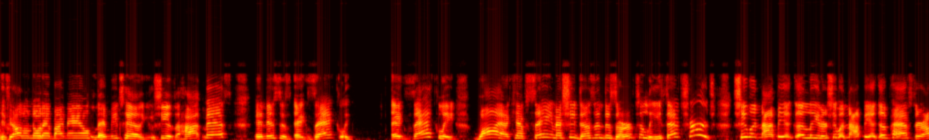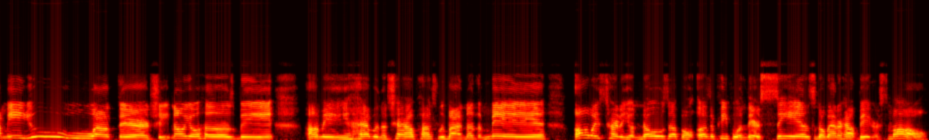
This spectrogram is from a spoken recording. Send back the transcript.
If y'all don't know that by now, let me tell you, she is a hot mess, and this is exactly exactly why I kept saying that she doesn't deserve to lead that church. She would not be a good leader. She would not be a good pastor. I mean, you out there cheating on your husband. I mean, having a child possibly by another man. Always turning your nose up on other people and their sins, no matter how big or small.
